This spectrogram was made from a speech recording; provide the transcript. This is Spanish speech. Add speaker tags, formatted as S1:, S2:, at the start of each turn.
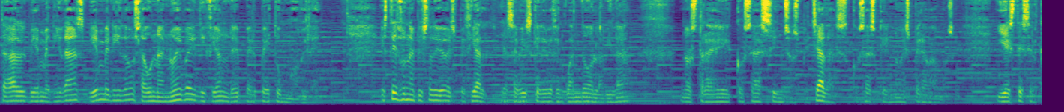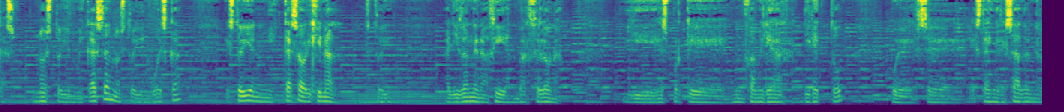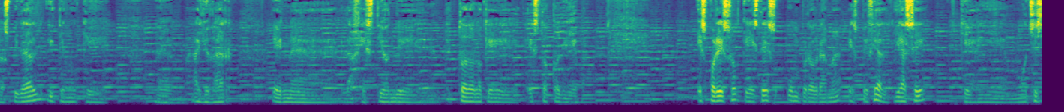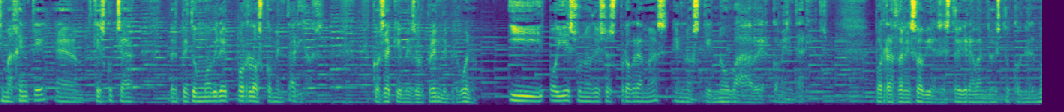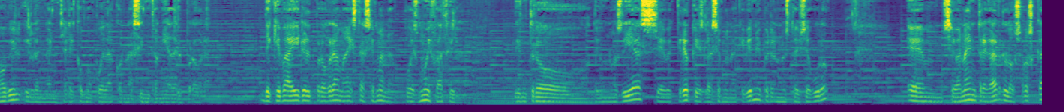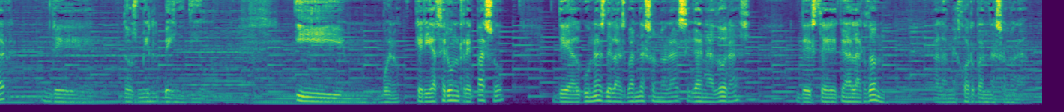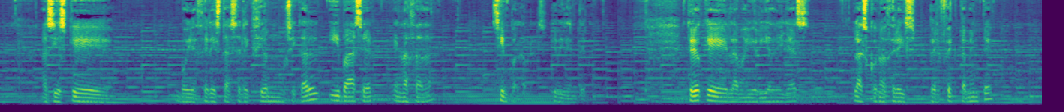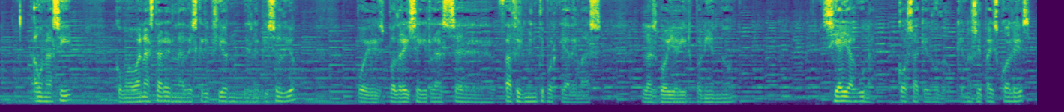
S1: tal? Bienvenidas, bienvenidos a una nueva edición de Perpetuum Mobile. Este es un episodio especial, ya sabéis que de vez en cuando la vida nos trae cosas insospechadas, cosas que no esperábamos. Y este es el caso. No estoy en mi casa, no estoy en Huesca, estoy en mi casa original, estoy allí donde nací, en Barcelona. Y es porque un familiar directo pues eh, está ingresado en el hospital y tengo que ayudar en eh, la gestión de, todo lo que esto conlleva. Es por eso que este es un programa especial. Ya sé que hay muchísima gente que escucha Perpetuum Mobile por los comentarios, cosa que me sorprende, pero bueno. Y hoy es uno de esos programas en los que no va a haber comentarios. Por razones obvias, estoy grabando esto con el móvil y lo engancharé como pueda con la sintonía del programa. ¿De qué va a ir el programa esta semana? Pues muy fácil. Dentro de unos días, creo que es la semana que viene, pero no estoy seguro, em, se van a entregar los Oscar de 2021. Y bueno, quería hacer un repaso de algunas de las bandas sonoras ganadoras de este galardón a la mejor banda sonora. Así es que voy a hacer esta selección musical y va a ser enlazada sin palabras, evidentemente. Creo que la mayoría de ellas las conoceréis perfectamente. Aún así, como van a estar en la descripción del episodio, pues podréis seguirlas eh, fácilmente porque además las voy a ir poniendo. Si hay alguna cosa que dudo que no sepáis cuál es,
